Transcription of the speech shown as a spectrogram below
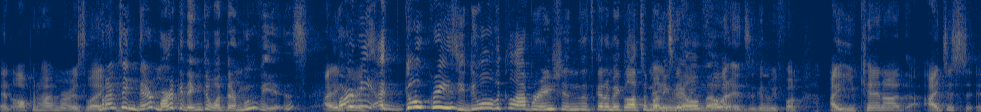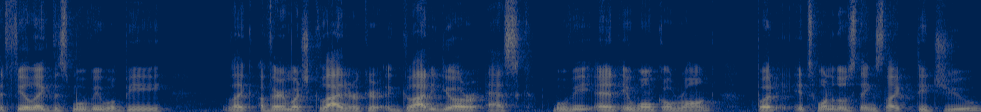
and Oppenheimer is like. but I'm saying they're marketing to what their movie is. I agree. Barbie, uh, go crazy, do all the collaborations. It's gonna make lots of money. It's we all be know. fun. It's gonna be fun. I you cannot. I just feel like this movie will be like a very much gladiator gladiator esque movie, and it won't go wrong. But it's one of those things. Like, did you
